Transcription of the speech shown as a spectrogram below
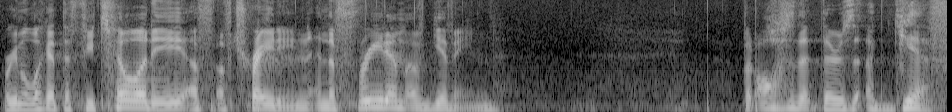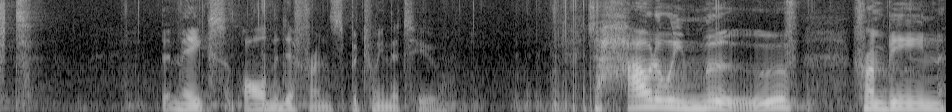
were going to look at the futility of, of trading and the freedom of giving, but also that there's a gift that makes all the difference between the two. So, how do we move from being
